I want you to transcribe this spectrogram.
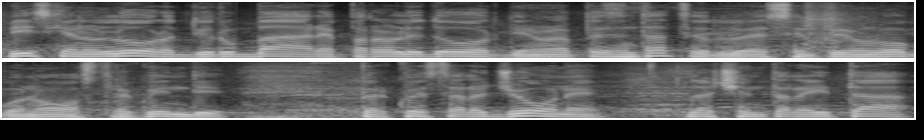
rischiano loro di rubare parole d'ordine, una rappresentanza che doveva essere in primo luogo nostra, quindi per questa ragione la centralità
